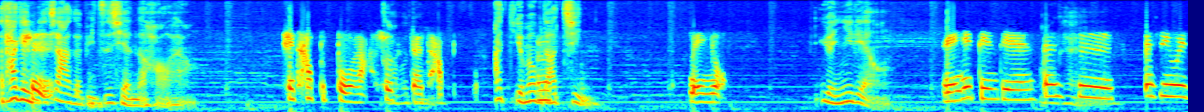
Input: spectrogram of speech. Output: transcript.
他给你的价格比之前的好呀？其实差不多啦，说实在差差不多，啊，有没有比较近？没有。远一点啊？远一点点，但是但是因为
